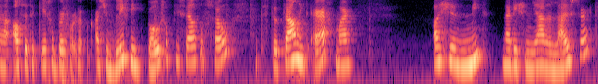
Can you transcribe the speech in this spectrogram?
uh, als dit een keer gebeurt, word alsjeblieft niet boos op jezelf of zo. Het is totaal niet erg, maar als je niet naar die signalen luistert,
